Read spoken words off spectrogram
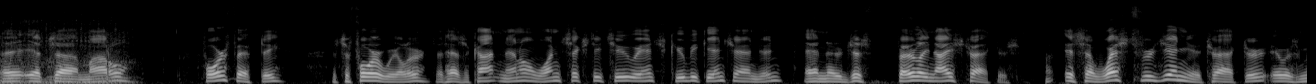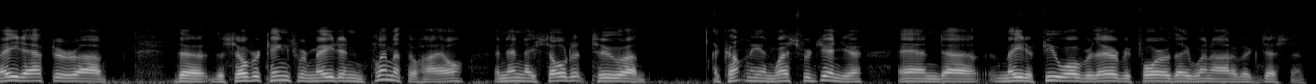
Uh, It's a model 450. It's a four-wheeler that has a Continental 162-inch cubic inch engine, and they're just fairly nice tractors. It's a West Virginia tractor. It was made after uh, the, the Silver Kings were made in Plymouth, Ohio, and then they sold it to uh, a company in West Virginia and uh, made a few over there before they went out of existence.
